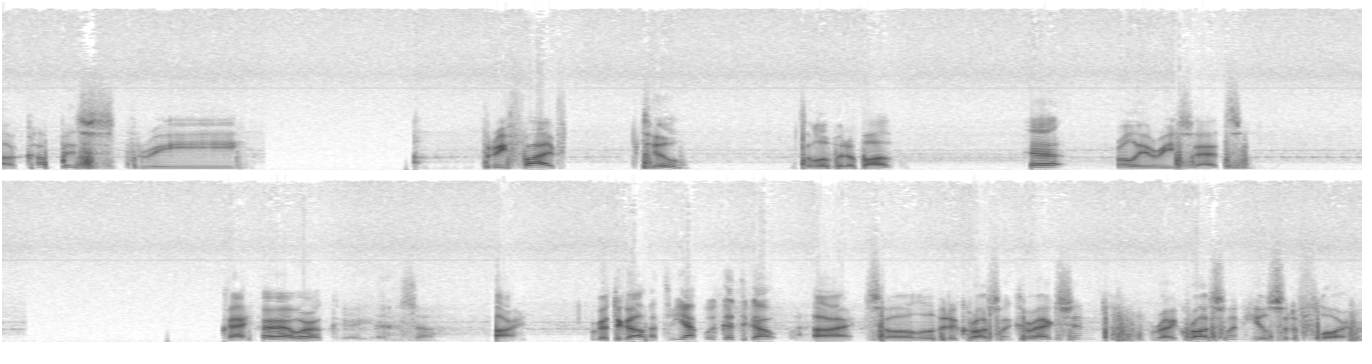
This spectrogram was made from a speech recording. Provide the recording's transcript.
Uh, compass 3. 352. It's a little bit above. Yeah. Really resets. Okay. All right, we're okay. So. Alright. We're good to go? that's- Yep, we're good to go. Alright. So a little bit of crosswind correction. Right crosswind, heels to the floor.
